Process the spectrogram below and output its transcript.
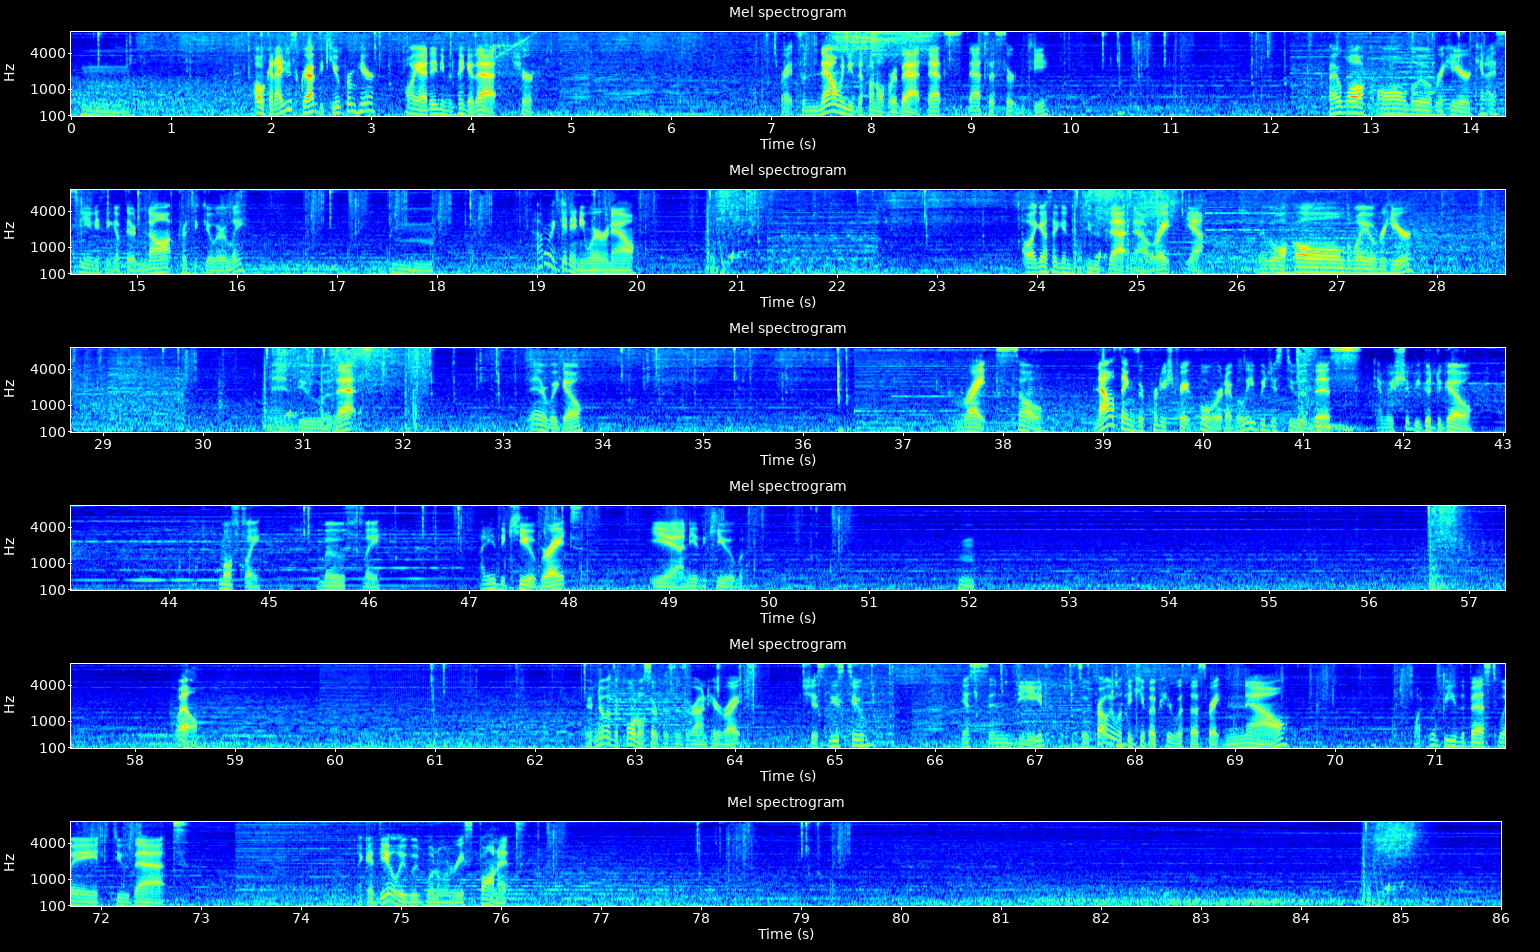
Hmm... Oh, can I just grab the cube from here? Oh yeah, I didn't even think of that. Sure. Right, so now we need the funnel for that. That's- that's a certainty. I walk all the way over here, can I see anything up there? Not particularly. Hmm... How do I get anywhere now? Oh, I guess I can do that now, right? Yeah. Then we walk all the way over here. And do that. There we go. Right, so... Now things are pretty straightforward, I believe we just do this, and we should be good to go. Mostly. Mostly. I need the cube, right? Yeah, I need the cube. Hmm. Well. There's no other portal surfaces around here, right? It's just these two? Yes, indeed. So we probably want to keep up here with us right now. What would be the best way to do that? Like, ideally, we'd want to respawn it.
